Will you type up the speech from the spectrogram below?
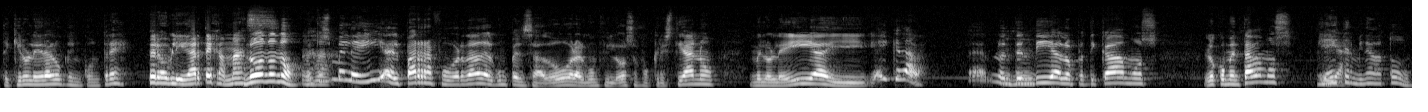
te quiero leer algo que encontré. Pero obligarte jamás. No, no, no. Entonces me leía el párrafo, ¿verdad? De algún pensador, algún filósofo cristiano. Me lo leía y, ahí quedaba. Eh, lo entendía, lo platicábamos, lo comentábamos y, ahí terminaba todo.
